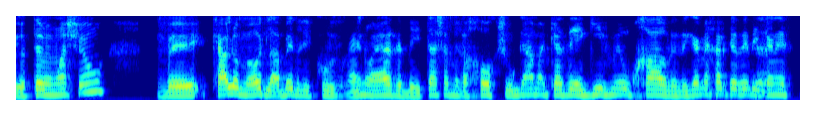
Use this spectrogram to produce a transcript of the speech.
יותר ממשהו, וקל לו מאוד לאבד ריכוז. ראינו, היה איזה בעיטה שם מרחוק, שהוא גם כזה הגיב מאוחר, וזה גם יכל כזה להיכנס.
